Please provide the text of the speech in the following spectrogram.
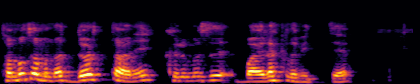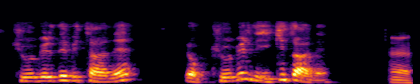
tamı tamına 4 tane kırmızı bayrakla bitti. Q1'de bir tane. Yok Q1'de 2 tane. Evet.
